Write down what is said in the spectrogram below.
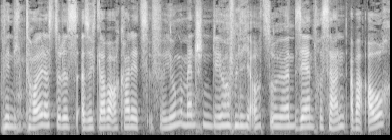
Finde ich toll, dass du das, also ich glaube auch gerade jetzt für junge Menschen, die hoffentlich auch zuhören, sehr interessant, aber auch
